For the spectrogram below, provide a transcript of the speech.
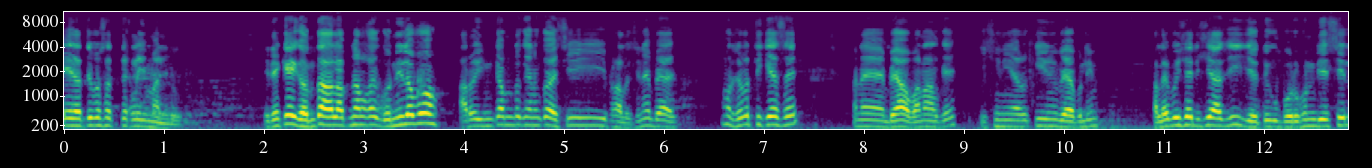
এই ৰাতিপুৱা চাৰিটাকলৈকে মাৰিলোঁ। এতিয়া কেইঘণ্টা হ'ল আপোনালোকে গণি ল'ব আৰু ইনকামটো কেনেকুৱা হৈছে ভালো হৈছে নে বেয়া হৈছে? মোৰ হিচাপত ঠিকে আছে মানে বেয়া হ'ব নালাগে, এইখিনি আৰু কিনো বেয়া বুলিম। ভালে পইচা দিছে আজি, যিহেতু বৰষুণ দি আছিল,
